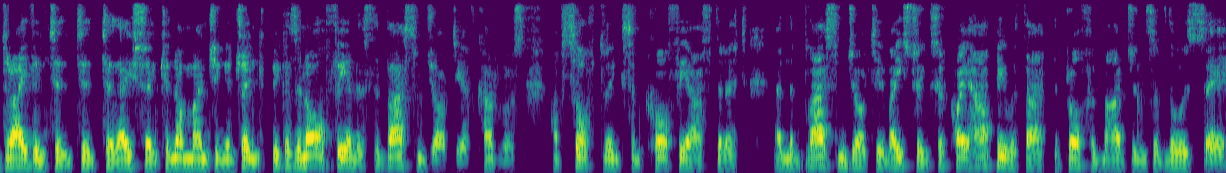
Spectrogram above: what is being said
driving to, to, to the ice rink and not managing a drink because in all fairness the vast majority of curlers have soft drinks and coffee after it. And the vast majority of ice drinks are quite happy with that. The profit margins of those uh,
